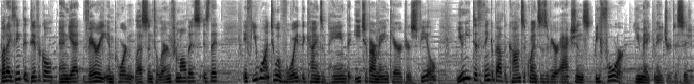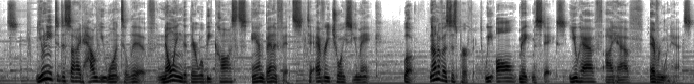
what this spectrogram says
But I think the difficult and yet very important lesson to learn from all this is that if you want to avoid the kinds of pain that each of our main characters feel, you need to think about the consequences of your actions before you make major decisions. You need to decide how you want to live, knowing that there will be costs and benefits to every choice you make. Look, none of us is perfect. We all make mistakes. You have, I have, everyone has.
